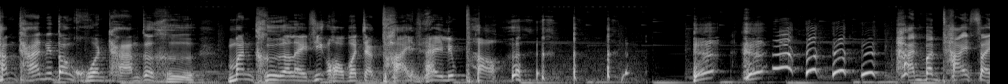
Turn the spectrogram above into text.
คำถามที่ต้องควรถามก็คือ มันคืออะไรที่ออกมาจากภายในหรือเปล่าหันบรรทายใส่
